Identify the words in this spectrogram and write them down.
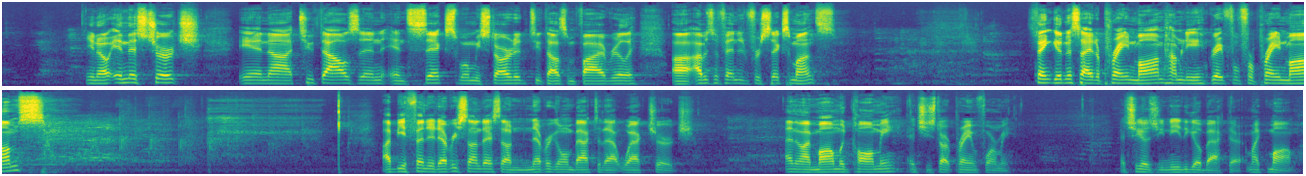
You know, in this church in uh, 2006, when we started, 2005 really, uh, I was offended for six months. Thank goodness I had a praying mom. How many grateful for praying moms? I'd be offended every Sunday. Said, I'm never going back to that whack church. And then my mom would call me and she'd start praying for me. And she goes, You need to go back there. I'm like, Mom,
